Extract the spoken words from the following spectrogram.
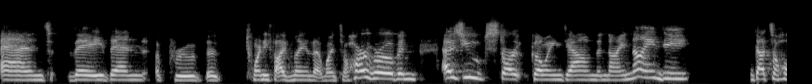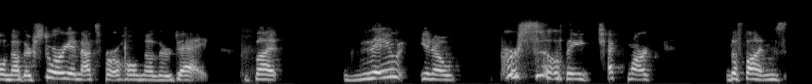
and they then approved the 25 million that went to Hargrove. And as you start going down the 990, that's a whole nother story and that's for a whole nother day. But they, you know, personally checkmarked the funds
